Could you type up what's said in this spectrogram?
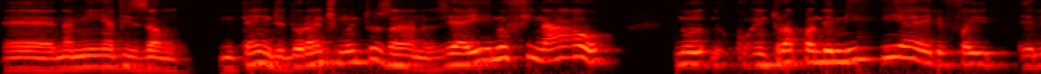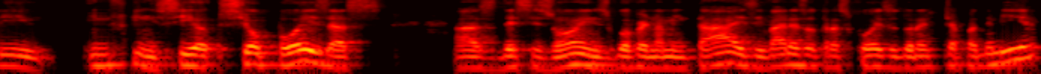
é, na minha visão, entende? Durante muitos anos. E aí, no final, no, entrou a pandemia, ele foi, ele, enfim, se, se opôs às, às decisões governamentais e várias outras coisas durante a pandemia.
